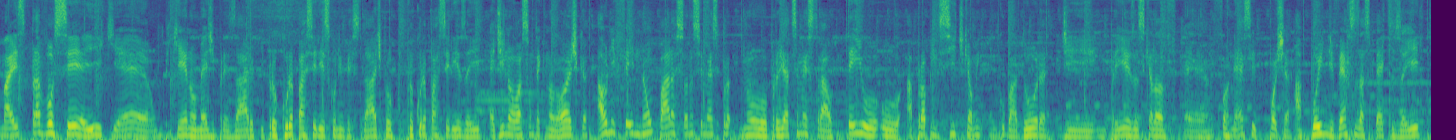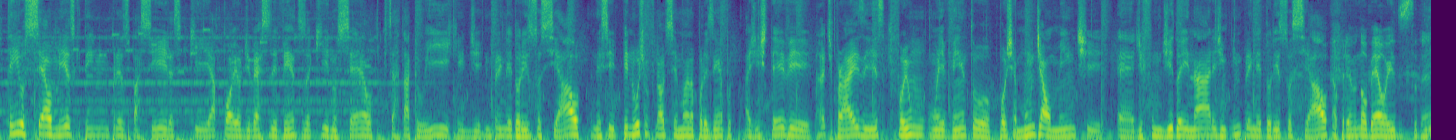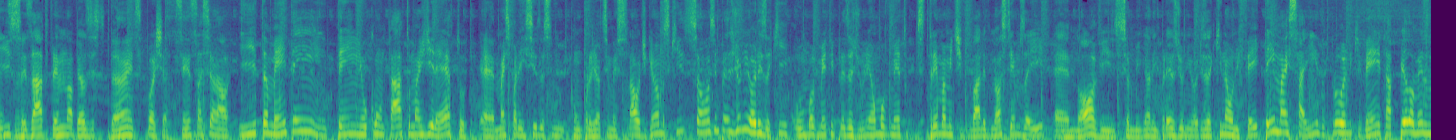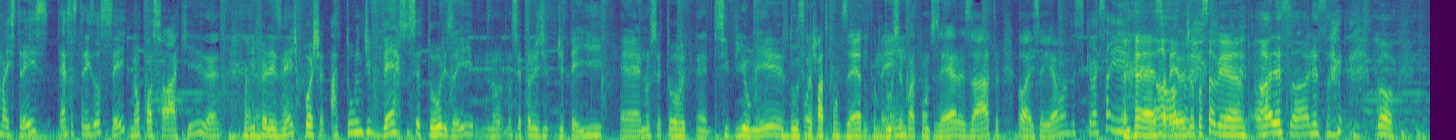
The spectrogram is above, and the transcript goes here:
Mas pra você aí que é um pequeno ou médio empresário e procura parcerias com a universidade, pro- procura parcerias aí é, de inovação tecnológica, a Unifei não para só no semestre no projeto semestral. Tem o, o- a própria Incite, que é uma incubadora de empresas que ela é, fornece, poxa, apoio em diversos aspectos aí. Tem o CEL mesmo, que tem empresas parceiras que apoiam diversos eventos aqui no CEL, Startup Weekend, empreendedorismo social. Nesse penúltimo final de semana, por exemplo, a gente teve Hut Prize, que foi um, um evento, poxa, mundialmente é, difundido aí na área de empreendedorismo social. É o prêmio Nobel aí dos estudantes. Isso, né? exato, Prêmio Nobel dos Estudantes, poxa, sensacional. E também tem, tem o contato mais direto, é, mais parecido assim com o projeto semestral, digamos, que são as empresas juniores aqui. O movimento Empresa Júnior é um movimento extremamente válido. Nós temos aí é, nove, se eu não me engano, empresas juniores aqui na Unifei. Tem mais saindo pro ano que vem, tá? Pelo menos mais três. Essas três eu sei, não posso falar aqui, né? Infelizmente. Poxa, atuam em diversos setores aí, no, no setor de, de TI, é, no setor é, civil mesmo. Indústria Poxa, 4.0 também. Indústria 4.0, exato. Ó, isso aí é uma das que vai sair. É, essa daí eu já tô sabendo. Olha só, olha só. Bom,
